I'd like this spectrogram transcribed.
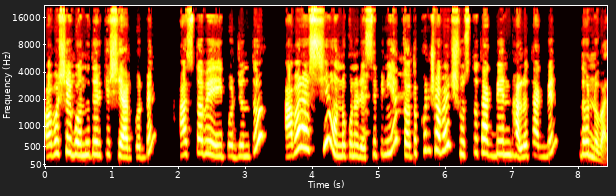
অবশ্যই বন্ধুদেরকে শেয়ার করবেন। আজ তবে এই পর্যন্ত। আবার আসছি অন্য কোনো রেসিপি নিয়ে। ততক্ষণ সবাই সুস্থ থাকবেন, ভালো থাকবেন। ধন্যবাদ।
